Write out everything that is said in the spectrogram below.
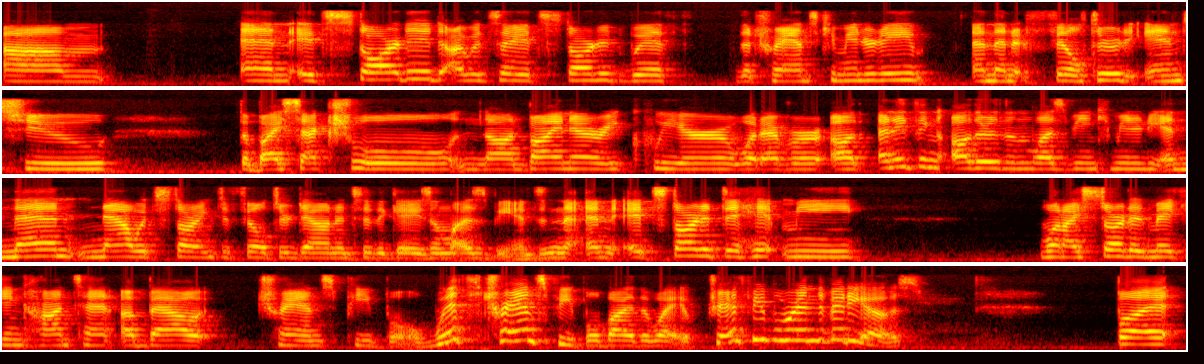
Um, and it started, I would say, it started with the trans community, and then it filtered into the bisexual, non-binary, queer, whatever, uh, anything other than lesbian community, and then now it's starting to filter down into the gays and lesbians, and and it started to hit me when I started making content about trans people with trans people, by the way. Trans people were in the videos, but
